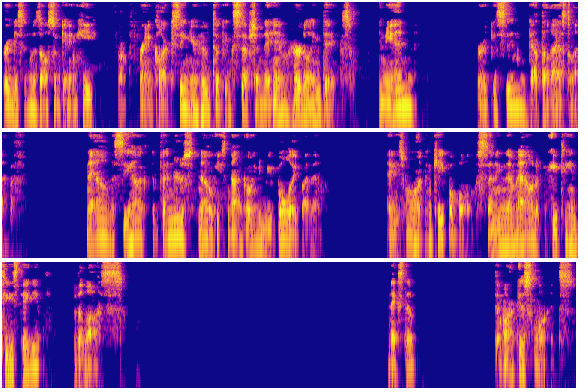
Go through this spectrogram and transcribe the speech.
Ferguson was also getting heat from Frank Clark Sr., who took exception to him hurdling Diggs. In the end, Ferguson got the last laugh. Now the Seahawks defenders know he's not going to be bullied by them and he's more than capable of sending them out of AT&T Stadium with a loss. Next up, DeMarcus Lawrence.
